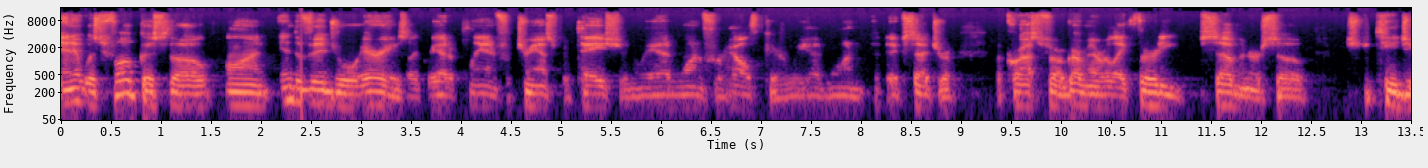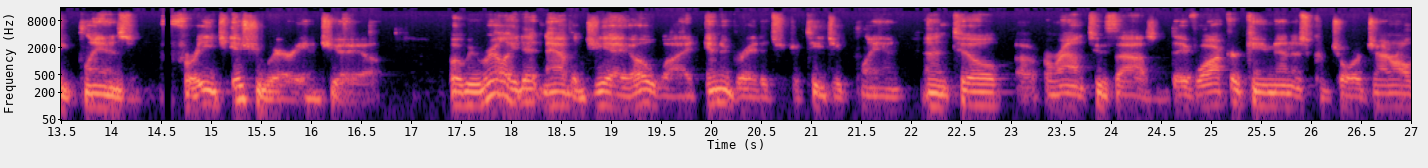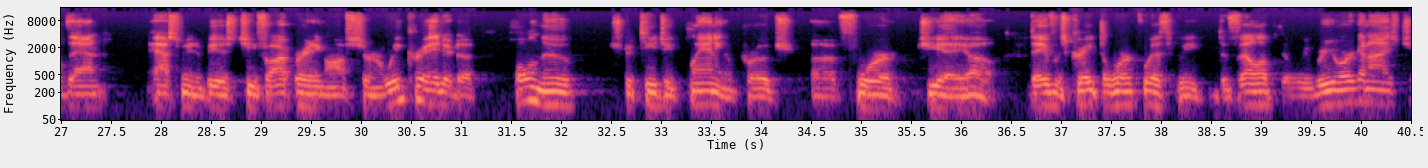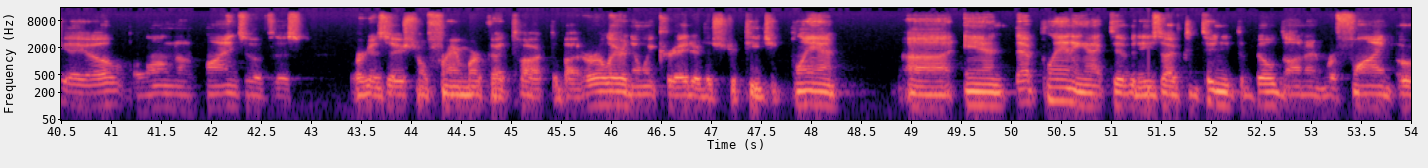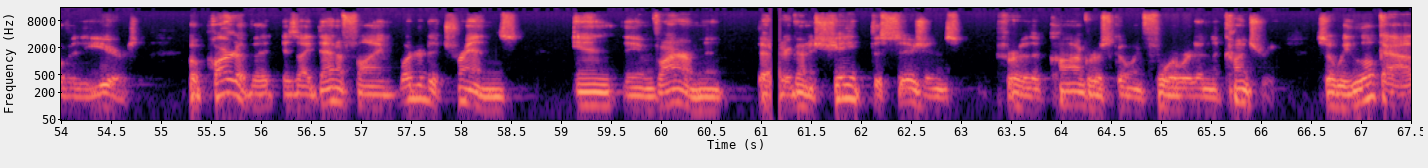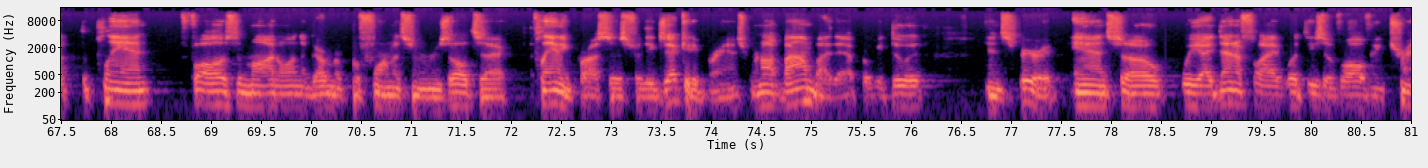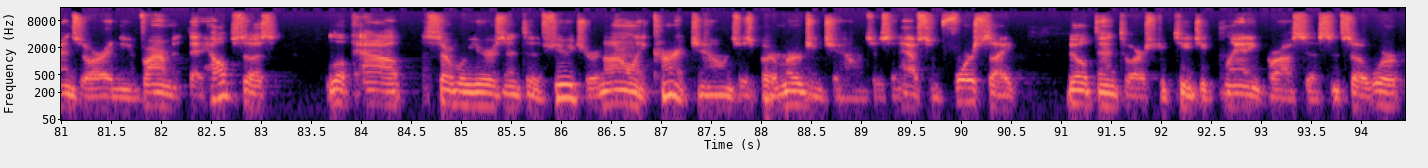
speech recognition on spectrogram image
and it was focused though on individual areas. Like we had a plan for transportation, we had one for healthcare, we had one, etc. Across the federal government, there were like 37 or so strategic plans for each issue area in GAO but we really didn't have a GAO wide integrated strategic plan until uh, around 2000. Dave Walker came in as Comptroller General then, asked me to be his Chief Operating Officer, and we created a whole new strategic planning approach uh, for GAO. Dave was great to work with. We developed, we reorganized GAO along the lines of this organizational framework I talked about earlier. And then we created a strategic plan. Uh, and that planning activities I've continued to build on and refine over the years. But part of it is identifying what are the trends in the environment that are going to shape decisions for the Congress going forward in the country. So we look out, the plan follows the model in the Government Performance and Results Act planning process for the executive branch. We're not bound by that, but we do it in spirit. And so we identify what these evolving trends are in the environment that helps us look out several years into the future, not only current challenges, but emerging challenges, and have some foresight built into our strategic planning process. And so we're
